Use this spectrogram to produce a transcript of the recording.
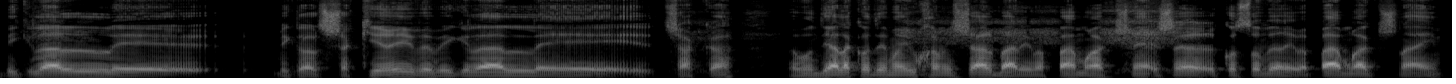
בגלל, אה, בגלל שקירי ובגלל אה, צ'קה. במונדיאל הקודם היו חמישה אלבנים, הפעם רק שני, שני קוסוברים, הפעם רק שניים.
